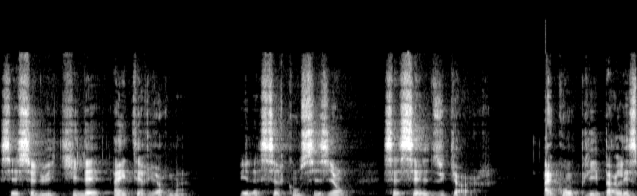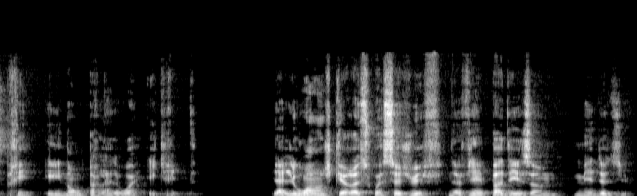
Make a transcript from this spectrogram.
c'est celui qui l'est intérieurement, et la circoncision, c'est celle du cœur accompli par l'Esprit et non par la loi écrite. La louange que reçoit ce juif ne vient pas des hommes, mais de Dieu.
